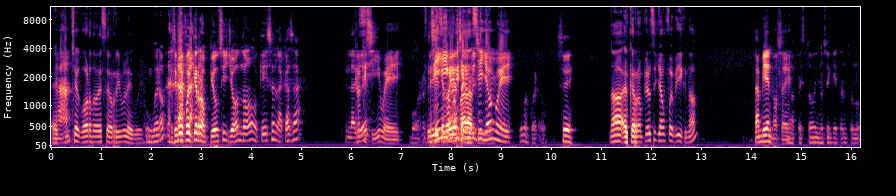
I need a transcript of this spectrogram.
El Ajá. pinche gordo ese horrible, güey. ¿Un güero? Ese güey fue el que rompió un sillón, ¿no? ¿Qué hizo en la casa? ¿En la Creo que 10? sí, güey. Sí, creo que el así, sillón, güey. güey. No me acuerdo. Sí. No, el que rompió el sillón fue Big, ¿no? También. No sé. Lo apestó y no sé qué tanto, ¿no?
